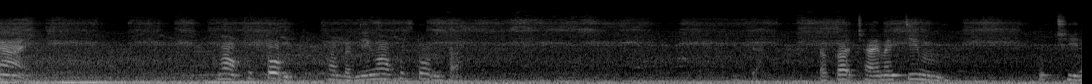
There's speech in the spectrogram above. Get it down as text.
ง่ายๆ งอกทุกต้นทำแบบนี้งอกทุกต้นค่ะ แล้วก็ใช้ไม้จิ้มลูกชิ้น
